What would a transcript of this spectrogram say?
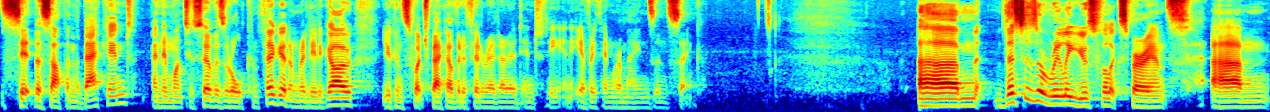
set this up in the back end. And then once your servers are all configured and ready to go, you can switch back over to federated identity and everything remains in sync. Um, this is a really useful experience um,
